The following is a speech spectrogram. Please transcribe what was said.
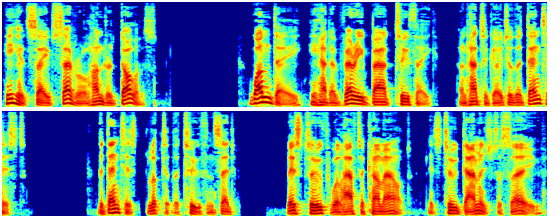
he had saved several hundred dollars. One day he had a very bad toothache and had to go to the dentist. The dentist looked at the tooth and said, this tooth will have to come out. It's too damaged to save.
